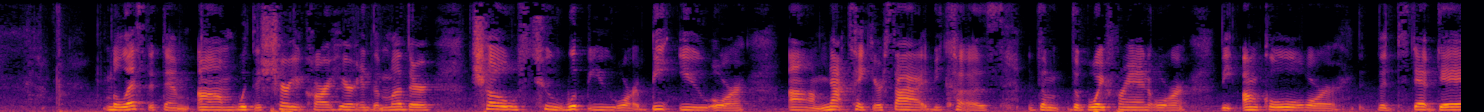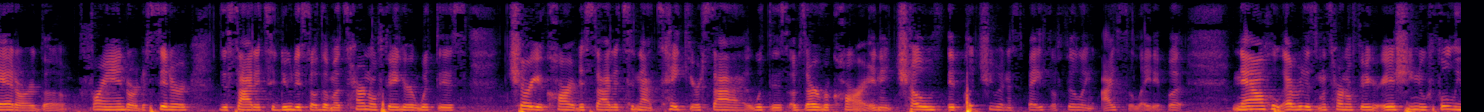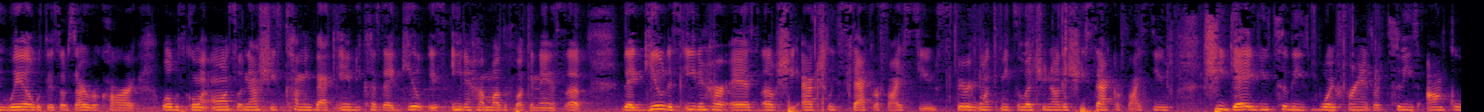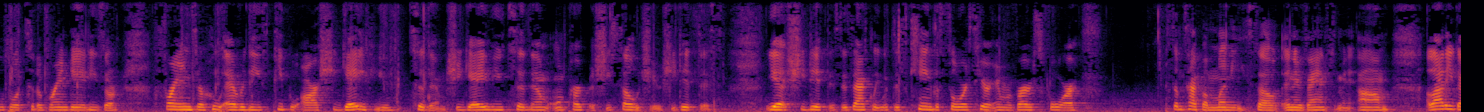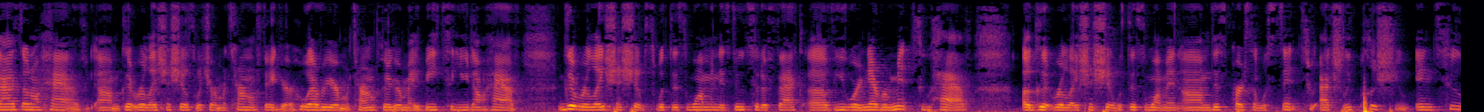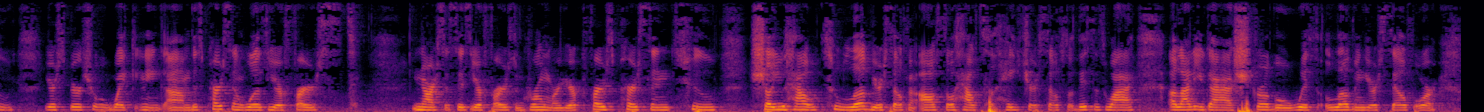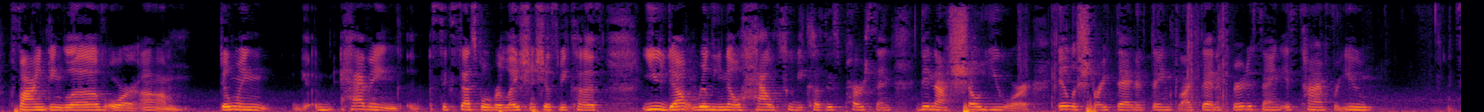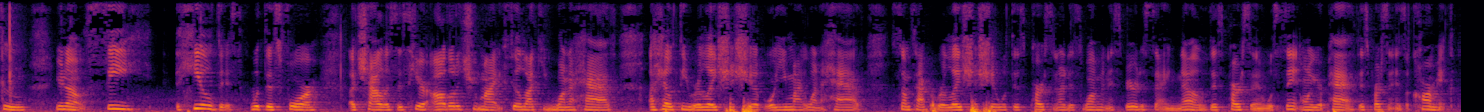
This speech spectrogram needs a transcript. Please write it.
molested them um, with this chariot card here and the mother chose to whoop you or beat you or um, not take your side because the, the boyfriend or the uncle or the stepdad or the friend or the sitter decided to do this. So the maternal figure with this chariot card decided to not take your side with this observer card and it chose, it put you in a space of feeling isolated. But now, whoever this maternal figure is, she knew fully well with this observer card what was going on. So now she's coming back in because that guilt is eating her motherfucking ass up. That guilt is eating her ass up. She actually sacrificed you. Spirit wants me to let you know that she sacrificed you. She gave you to these boyfriends or to these uncles or to the granddaddies or friends or whoever these people are. She gave you to them. She gave you to them on purpose. She sold you. She did this. Yes, she did this. Exactly with this King of Swords here in reverse for some type of money, so an advancement. Um, a lot of you guys don't have um, good relationships with your maternal figure, whoever your maternal figure may be to you don't have good relationships with this woman is due to the fact of you were never meant to have a good relationship with this woman. Um, this person was sent to actually push you into your spiritual awakening. Um, this person was your first narcissist, your first groomer, your first person to show you how to love yourself and also how to hate yourself. So this is why a lot of you guys struggle with loving yourself or finding love or um, doing having successful relationships because you don't really know how to because this person did not show you or illustrate that and things like that and spirit is saying it's time for you to you know see heal this with this four a chalice is here although that you might feel like you want to have a healthy relationship or you might want to have some type of relationship with this person or this woman and spirit is saying no this person was sent on your path. This person is a karmic.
